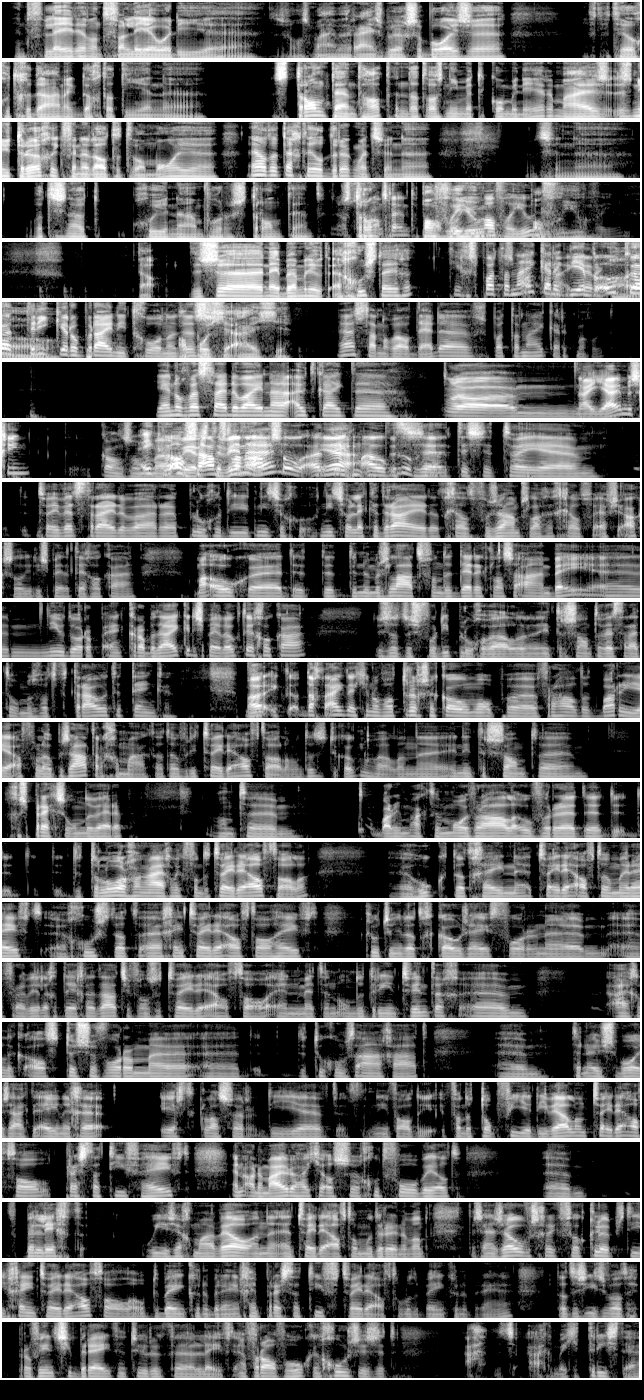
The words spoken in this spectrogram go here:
in het verleden. Want Van Leeuwen, die eh, is volgens mij bij Rijnsburgse Boys, eh, heeft hij het heel goed gedaan. Ik dacht dat hij een, een strandtent had en dat was niet meer te combineren. Maar hij is, is nu terug. Ik vind het altijd wel mooi. hij had het echt heel druk met zijn... met zijn wat is nou het goede naam voor een strandtent? strandtent, paviljoen. Paviljoen. Paviljoen. Dus eh, nee, ben benieuwd. En Goes tegen? Tegen Sparta Nijkerk. Die hebben ook eh, Oh. drie keer op rij niet gewonnen. Dus Appeltje, eitje. hè, staan nog wel derde, Sparta Nijkerk, maar goed. Jij nog wedstrijden waar je naar uitkijkt? eh, Ehm, nou, jij misschien? Kans om Ik eh, wel, weer te winnen, hè? Axel, tegen mijn oude het is, ploeg, ja. Het is twee, ehm, twee wedstrijden waar ploegen die het niet zo, goed, niet zo lekker draaien. Dat geldt voor Zaamslag en geldt voor FC Axel. Jullie spelen tegen elkaar. Maar ook eh, de, de, de nummers laat van de derde klasse A en B. ehm, Nieuwdorp en Krabbedijken, die spelen ook tegen elkaar. Dus dat is voor die ploegen wel een interessante wedstrijd om eens wat vertrouwen te tanken. Maar ik dacht eigenlijk dat je nog wel terug zou komen op eh, het verhaal dat Barry eh, afgelopen zaterdag gemaakt had over die tweede elftallen. Want dat is natuurlijk ook nog wel een, eh, een interessant eh, gespreksonderwerp. Want ehm, Barry maakte een mooi verhaal over eh, de, de, de, de, teleurgang eigenlijk van de tweede elftallen. Eh, Hoek dat geen eh, tweede elftal meer heeft. Eh, Goes dat eh, geen tweede elftal heeft. Kloetingen dat gekozen heeft voor een ehm, eh, vrijwillige degradatie van zijn tweede elftal. En met een onder 23 ehm, eigenlijk als tussenvorm eh, eh, de toekomst aangaat. Ehm Terneuzen Boy is eigenlijk de enige eerste klasser die, eh, in ieder geval die, van de top 4 die wel een tweede elftal prestatief heeft. En Arnhem had je als goed voorbeeld belicht hoe je zeg maar wel een, een tweede elftal moet runnen. Want er zijn zo verschrikkelijk veel clubs die geen tweede elftal op de been kunnen brengen. Geen prestatief tweede elftal op de been kunnen brengen. Dat is iets wat provinciebreed natuurlijk eh, leeft. En vooral voor Hoek en Goes is het, ja, dat is eigenlijk een beetje triest hè.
